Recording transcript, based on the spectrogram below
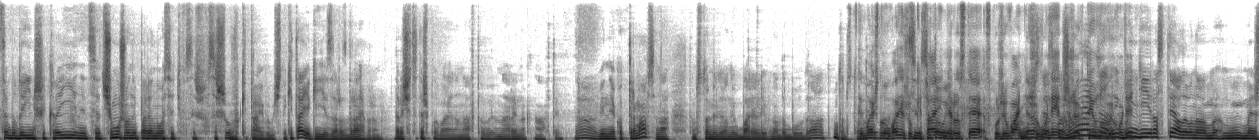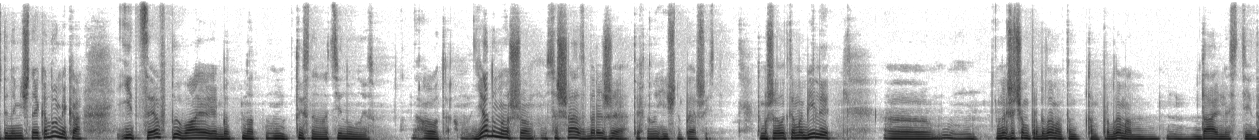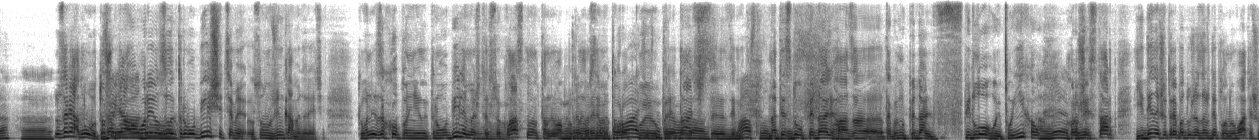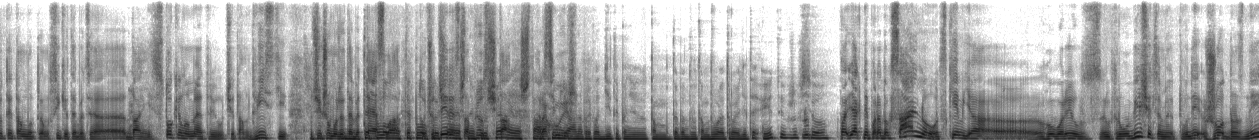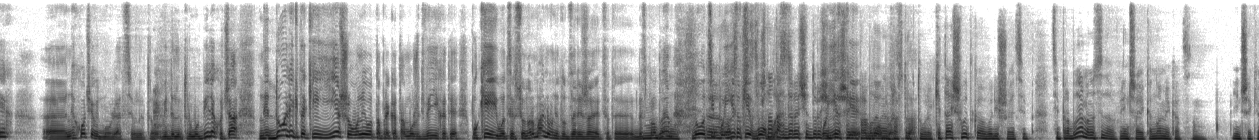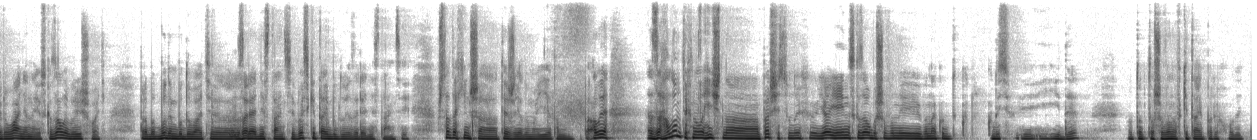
це буде інші країни. Це чому ж вони переносять все ж все ж в Китай? Вибачте, Китай, який є зараз драйвером. До речі, це теж впливає на нафтовий на ринок нафти. Да? Він як от тримався на там 100 мільйонів барелів на добу. Да? Ну, там 100, Ти маєш на увазі, що в Китаї світовий. не росте споживання, Не що росте вони дуже активно і В виходять. Індії росте, але вона менш динамічна економіка, і це впливає, якби на тисне на ціну вниз. От я думаю, що США збереже технологічну першість, тому що електромобілі. Е, у них же чому проблема? Там, там проблема дальності. Да? Е, Ну, заряд, ну, то, що я говорив з електромобільщицями, особливо з жінками, до речі, то вони захоплені електромобілями, що це все класно, там нема Не треба проблем з цими коробкою треба, передач, з масло, натиснув педаль газа, так би, ну, педаль в підлогу і поїхав. Але Хороший коли- старт. Єдине, що треба дуже завжди планувати, що ти там, ну, там скільки в тебе ця е, дальність 100 кілометрів чи там 200, ну, чи якщо може в тебе тепло, Тесла, тепло то 400 включаєш, плюс включаєш, та, та, рахуєш. сім'я, наприклад, діти, там, тебе там двоє-троє дітей, і ти вже все. Ну, як не парадоксально, от з ким я е, говорив з електромобільщицями, то вони жодна з них е, не хоче відмовлятися від, електро, електромобіля. Хоча недолік такий є, що вони, от, наприклад, там можуть виїхати по Києву, це все нормально, вони тут заряджаються без Ну, проблем. Ну, оці Е, поїздки оце в область. Штатах, до речі, до речі, теж є проблеми область, інфраструктури. Китай швидко вирішує ці, ці проблеми. Ну, це інша економіка, це інше керування нею сказали вирішувати. Будемо будувати е, зарядні станції. Весь Китай будує зарядні станції. В Штатах інша теж, я думаю, є там. Але загалом технологічна першість у них. Я, я і не сказав би, що вони, вона куд- кудись і- і- йде. Тобто, що вона в Китай переходить.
